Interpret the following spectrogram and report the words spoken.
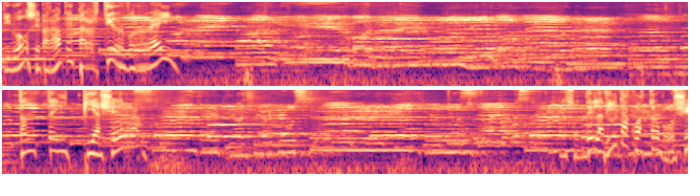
Di nuovo separate? Partir vorrei? Tanta il piacere della vita quattro voci.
